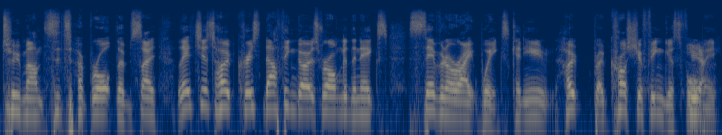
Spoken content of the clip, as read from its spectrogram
two months since I brought them. So let's just hope, Chris, nothing goes wrong in the next seven or eight weeks. Can you hope uh, cross your fingers for yeah. me?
